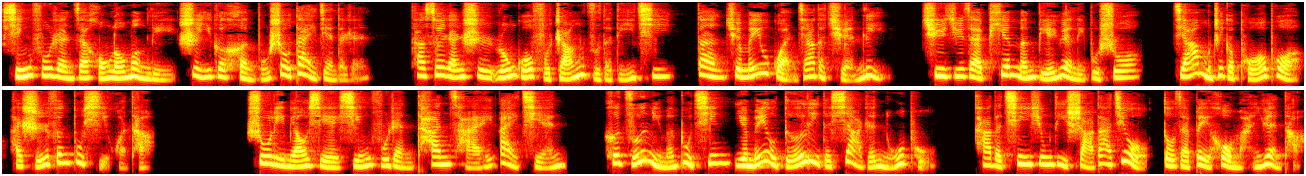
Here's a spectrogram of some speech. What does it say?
邢夫人在《红楼梦》里是一个很不受待见的人。她虽然是荣国府长子的嫡妻，但却没有管家的权利，屈居在偏门别院里不说，贾母这个婆婆还十分不喜欢她。书里描写邢夫人贪财爱钱，和子女们不亲，也没有得力的下人奴仆。他的亲兄弟傻大舅都在背后埋怨他。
